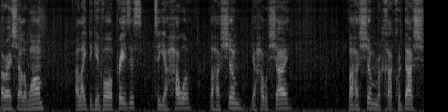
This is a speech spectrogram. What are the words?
All right, Shalom. I like to give all praises to Yahweh, Bahasham, Yahweh Shai, Bahasham Rawchaa Qadash.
